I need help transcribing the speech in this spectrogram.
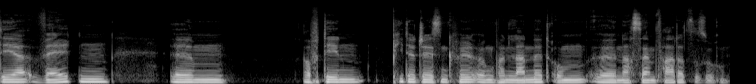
der Welten, ähm, auf denen Peter Jason Quill irgendwann landet, um äh, nach seinem Vater zu suchen.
